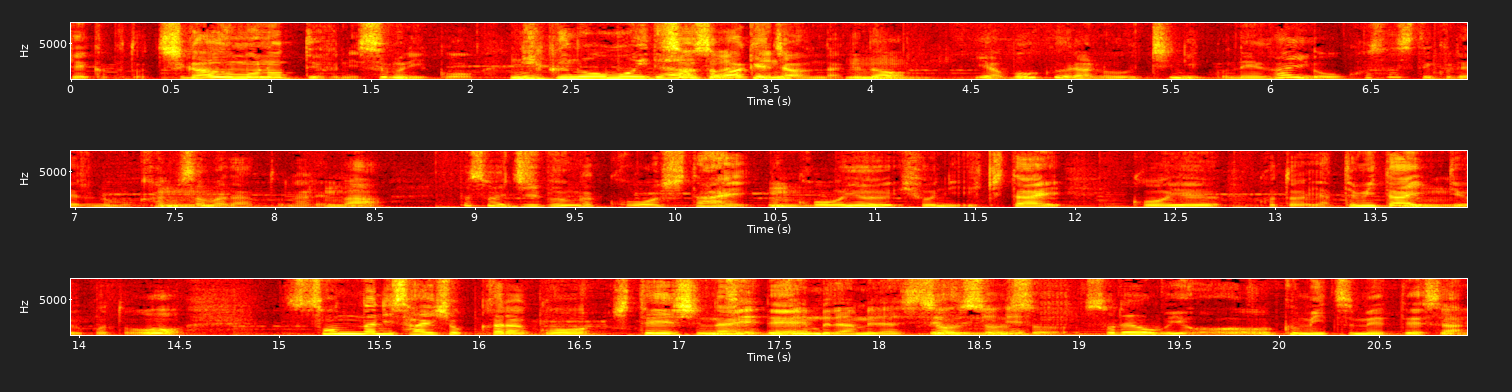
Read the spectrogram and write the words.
計画と違うものっていうふうにすぐにこう肉の思いだそうそう分けちゃうんだけど、うん。いや僕らのうちに願いを起こさせてくれるのも神様だとなれば、うん。やっぱそういう自分がこうしたい、うん。こういうふうに生きたいこういうことをやってみたいっていうことを、そんなに最初からこう否定しないぜで全部ダメ出しせそうずにね。そうそう。それをよーく見つめてさ、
